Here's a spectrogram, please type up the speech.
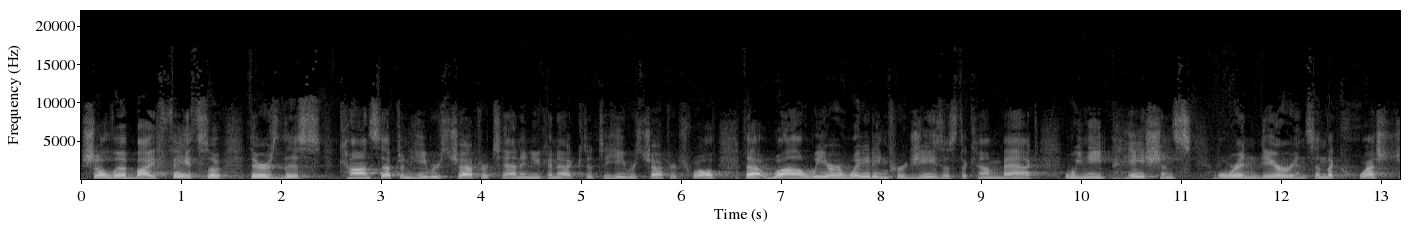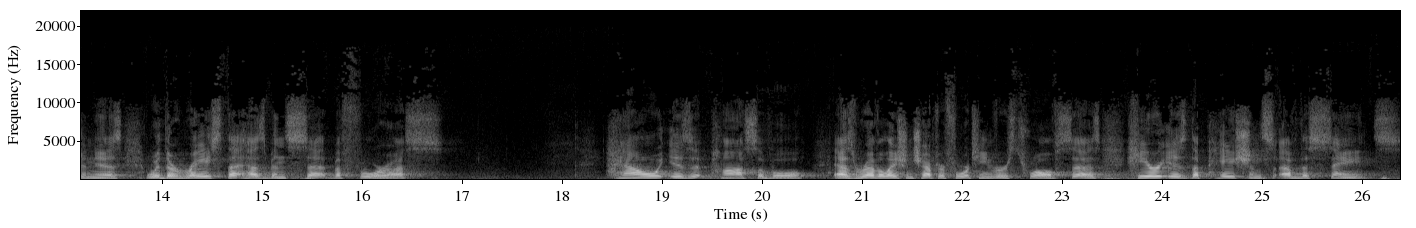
shall live by faith. So there's this concept in Hebrews chapter 10, and you connect it to Hebrews chapter 12, that while we are waiting for Jesus to come back, we need patience or endurance. And the question is with the race that has been set before us, how is it possible, as Revelation chapter 14, verse 12 says, here is the patience of the saints?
